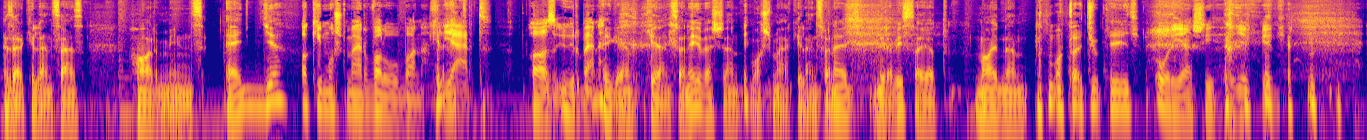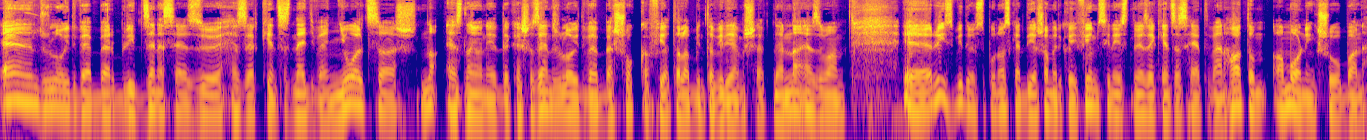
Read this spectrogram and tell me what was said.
1931, Aki most már valóban Kilenc- járt az űrben. igen, 90 évesen, most már 91, mire visszajött, majdnem, mondhatjuk így. Óriási egyébként. Andrew Lloyd Webber, brit zeneszerző, 1948-as. Na, ez nagyon érdekes. Az Andrew Lloyd Webber sokkal fiatalabb, mint a William Shatner. Na, ez van. Eh, Reese Witherspoon, Oscar díjas amerikai filmszínésznő, 1976. A- Morning Show-ban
